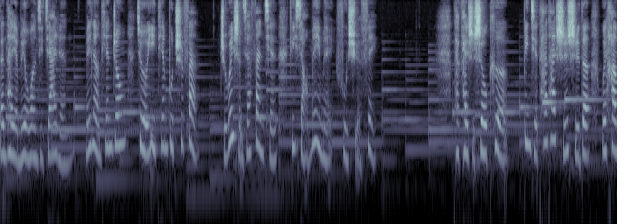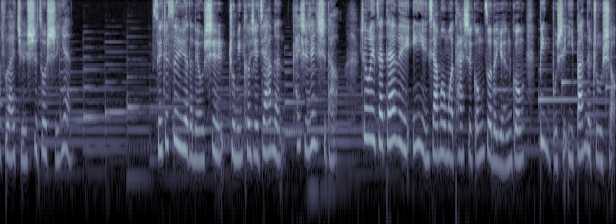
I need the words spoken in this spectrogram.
但他也没有忘记家人，每两天中就有一天不吃饭，只为省下饭钱给小妹妹付学费。他开始授课，并且踏踏实实地为汉弗莱爵士做实验。随着岁月的流逝，著名科学家们开始认识到，这位在 David 阴影下默默踏实工作的员工，并不是一般的助手。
